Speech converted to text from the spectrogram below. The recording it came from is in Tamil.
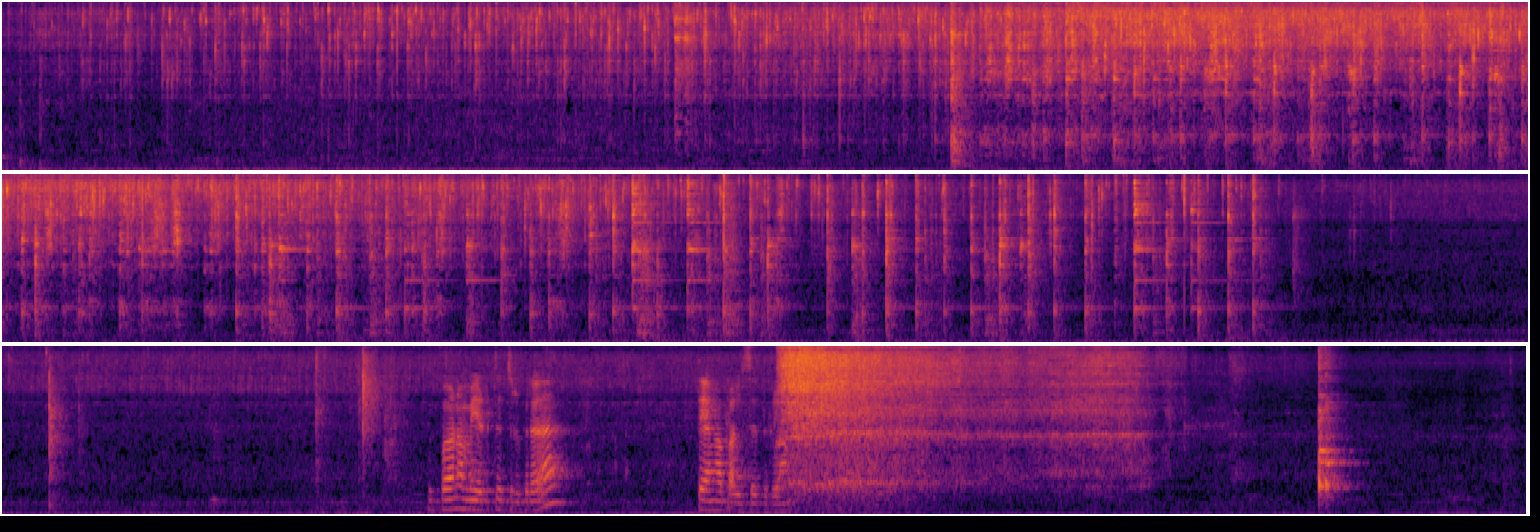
இப்போ நம்ம எடுத்து வச்சுருக்கிற தேங்காய் பால் சேர்த்துக்கலாம்.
